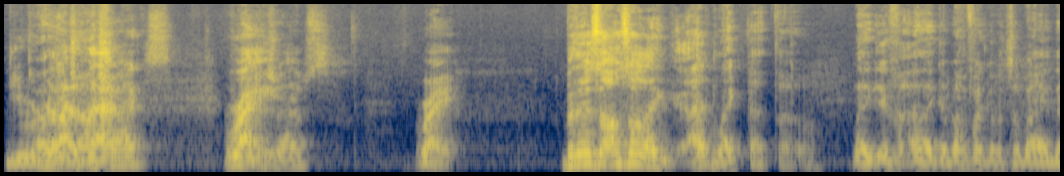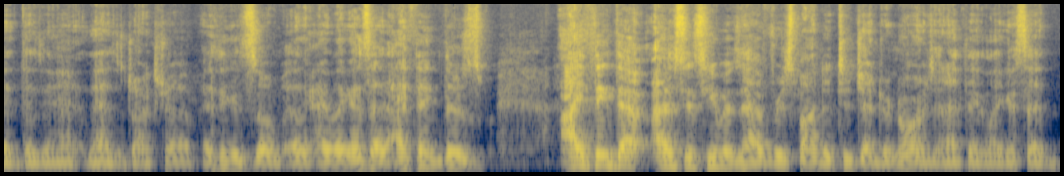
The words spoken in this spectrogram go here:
You Oh, realize like that? tracks, Right. Right. But there's also like I'd like that though. Like if I like if I'm fucking with somebody that doesn't ha- that has a jock strap, I think it's so. Like I, like I said, I think there's, I think that us as humans have responded to gender norms, and I think like I said,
